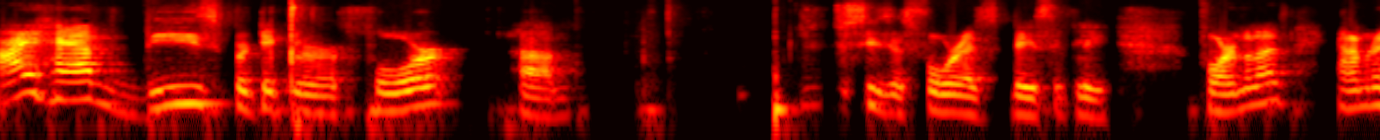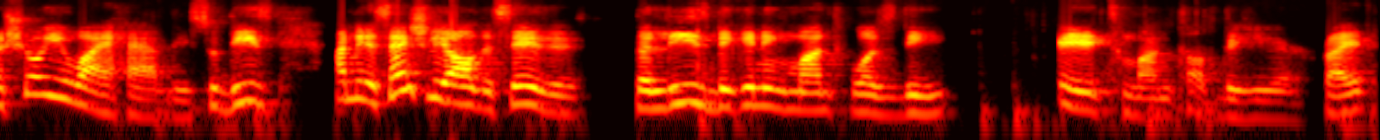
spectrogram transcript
I have these particular four um, just see this four as basically formulas. And I'm going to show you why I have these. So these, I mean, essentially all this is is the lease beginning month was the eighth month of the year, right?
